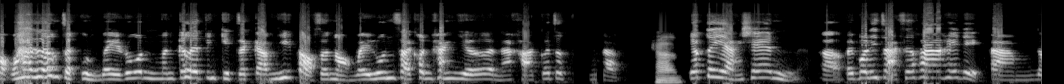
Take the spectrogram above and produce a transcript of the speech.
บอกว่าเริ่มจากกลุ่มวัยรุ่น มันก็เลยเป็นกิจกรรมที่ตอบสนองวัยรุ่นซะค่อนข้างเยอะนะคะ ก็จะเป็นแบบครับยกตัวอย่างเช่นเอ่อไปบริจาคเสื้อผ้าให้เด็กตามด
